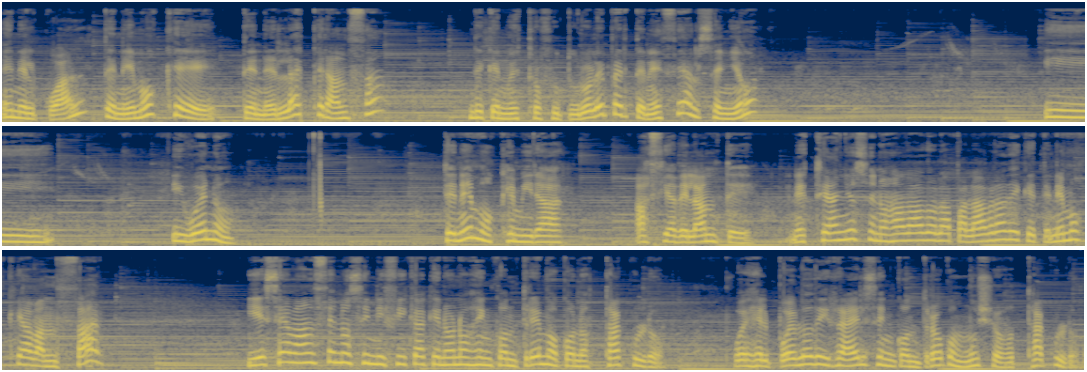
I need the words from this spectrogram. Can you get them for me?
en el cual tenemos que tener la esperanza de que nuestro futuro le pertenece al Señor y, bueno, tenemos que mirar hacia adelante. En este año se nos ha dado la palabra de que tenemos que avanzar. Y ese avance no significa que no nos encontremos con obstáculos, pues el pueblo de Israel se encontró con muchos obstáculos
